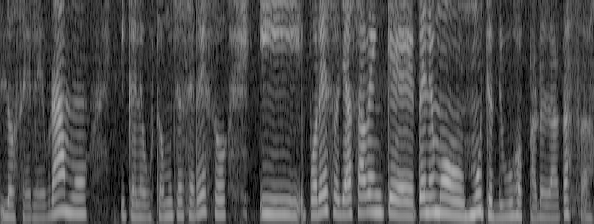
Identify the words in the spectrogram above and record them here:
lo, celebramos y que le gusta mucho hacer eso y por eso ya saben que tenemos muchos dibujos para la casa.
